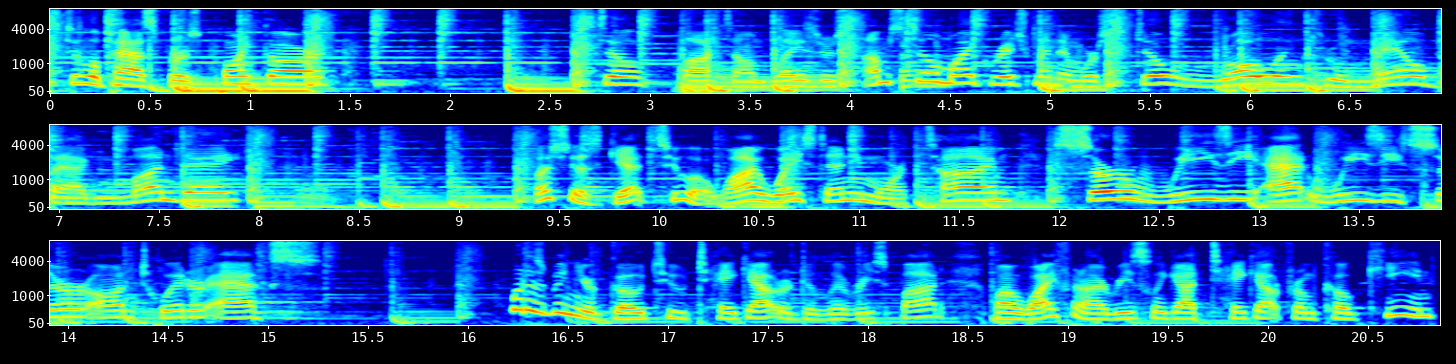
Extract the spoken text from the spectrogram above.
Still a pass first point guard. Still locked on Blazers. I'm still Mike Richman, and we're still rolling through Mailbag Monday. Let's just get to it. Why waste any more time? Sir Wheezy at Wheezy Sir on Twitter asks, what has been your go to takeout or delivery spot? My wife and I recently got takeout from Coquine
